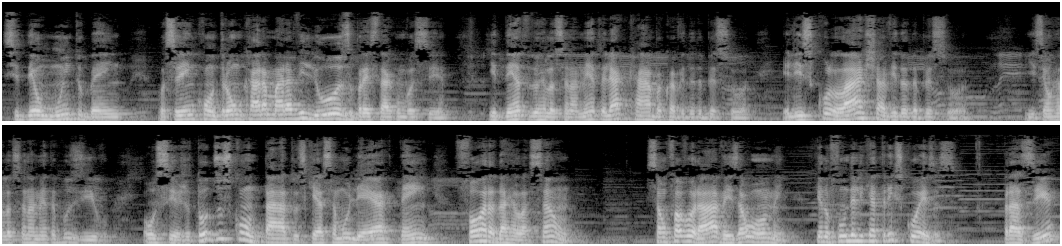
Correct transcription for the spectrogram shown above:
se deu muito bem, você encontrou um cara maravilhoso para estar com você. E dentro do relacionamento ele acaba com a vida da pessoa, ele esculacha a vida da pessoa. Isso é um relacionamento abusivo. Ou seja, todos os contatos que essa mulher tem fora da relação são favoráveis ao homem, que no fundo ele quer três coisas: prazer,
